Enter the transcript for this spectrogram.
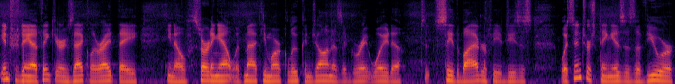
interesting. I think you're exactly right. They, you know, starting out with Matthew, Mark, Luke, and John is a great way to, to see the biography of Jesus. What's interesting is, as a viewer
